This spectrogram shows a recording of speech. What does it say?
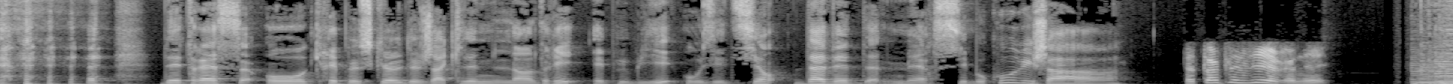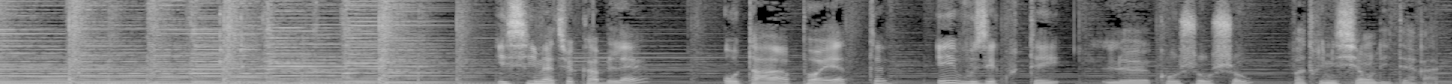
Détresse au crépuscule de Jacqueline Landry est publié aux éditions David. Merci beaucoup, Richard. C'est un plaisir, René. Ici Mathieu Coblet, auteur, poète, et vous écoutez le Cochon Show, votre émission littéraire.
